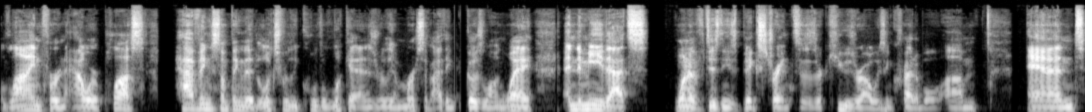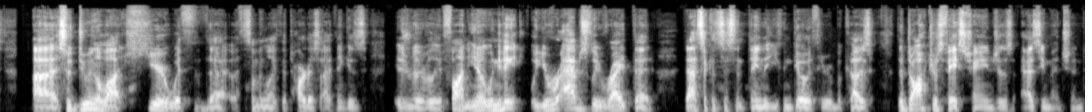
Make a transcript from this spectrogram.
line for an hour plus, having something that looks really cool to look at and is really immersive, I think goes a long way. And to me, that's one of Disney's big strengths is their queues are always incredible. Um, and uh, so doing a lot here with the with something like the TARDIS, I think is is really really fun. You know, when you think you're absolutely right that that's a consistent thing that you can go through because the doctor's face changes, as you mentioned.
